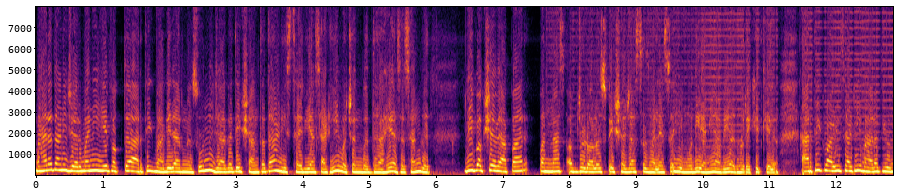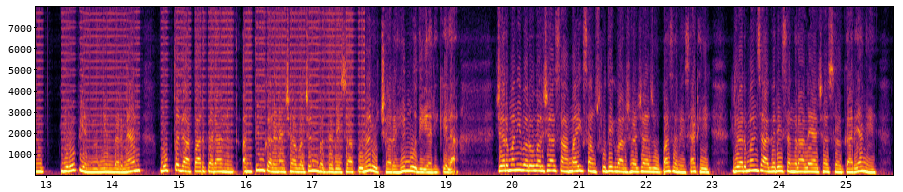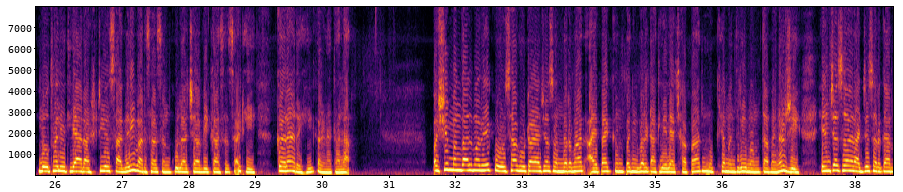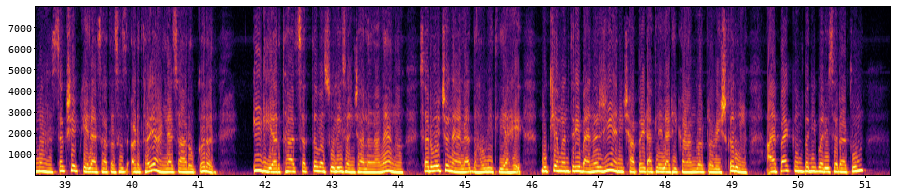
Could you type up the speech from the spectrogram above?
भारत आणि जर्मनी हे फक्त आर्थिक भागीदार नसून जागतिक शांतता आणि स्थैर्यासाठी वचनबद्ध आहे असं सांगत द्विपक्षीय व्यापार पन्नास अब्ज डॉलर्सपेक्षा जास्त झाल्याचंही मोदी यांनी यावेळी अधोरेखित केलं. आर्थिक वाढीसाठी भारत युरोपियन युनियन दरम्यान मुक्त व्यापार करार अंतिम करण्याच्या वचनबद्धतेचा पुनरुच्चारही मोदी यांनी केला. जर्मनी बरोबरच्या सामायिक सांस्कृतिक वारशाच्या जोपासनेसाठी जर्मन सागरी संग्रहालयाच्या सहकार्याने लोथल इथल्या राष्ट्रीय सागरी वारसा संकुलाच्या विकासासाठी करारही करण्यात आला. पश्चिम बंगालमध्ये कोळसा घोटाळ्याच्या संदर्भात आयपॅक कंपनीवर टाकलेल्या छापात मुख्यमंत्री ममता बॅनर्जी यांच्यासह राज्य सरकारनं हस्तक्षेप केल्याचा तसंच अडथळे आणल्याचा आरोप करत ईडी अर्थात सक्तवसुली संचालनालयानं सर्वोच्च न्यायालयात धाव घेतली आहे. मुख्यमंत्री बॅनर्जी यांनी छापे टाकलेल्या ठिकाणांवर प्रवेश करून आयपॅक कंपनी परिसरातून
